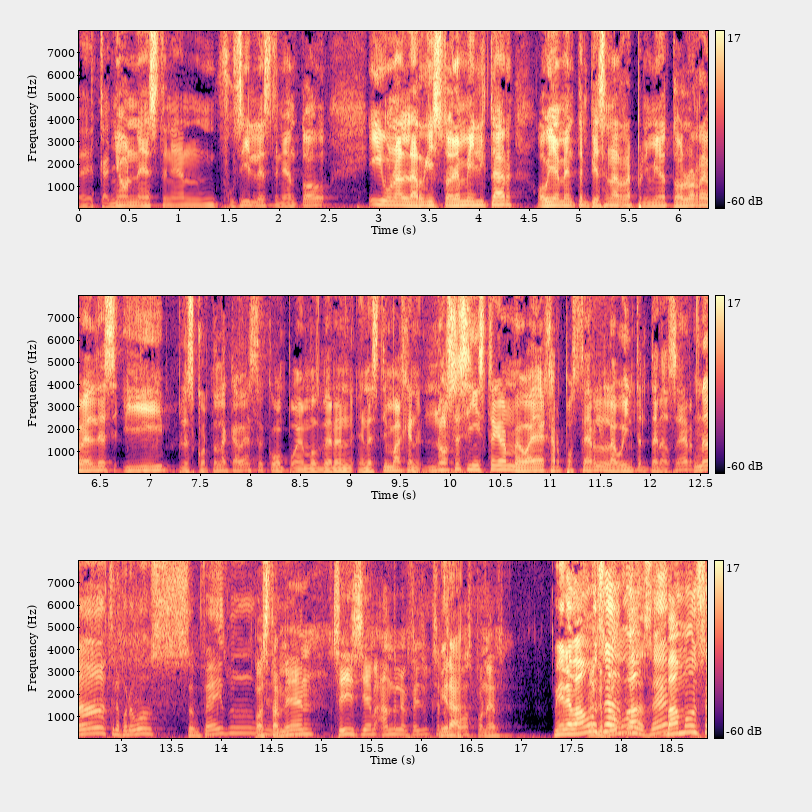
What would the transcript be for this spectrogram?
eh, cañones, tenían fusiles, tenían todo. Y una larga historia militar. Obviamente empiezan a reprimir a todos los rebeldes y les cortan la cabeza, como podemos ver en, en esta imagen. No sé si Instagram me vaya a dejar postearla, la voy a intentar hacer. No, te la ponemos en Facebook. Pues también, sí, sí, ándale en Facebook, se Mira. la podemos poner. Mira, vamos, a, va- vamos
